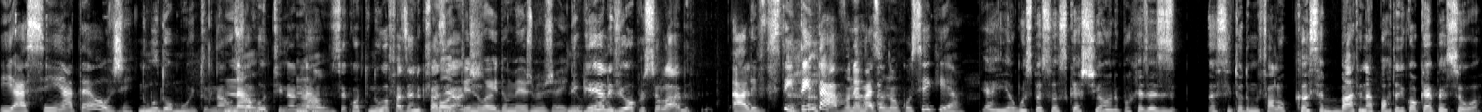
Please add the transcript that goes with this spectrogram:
E assim até hoje. Não mudou muito, não? não Sua rotina, não? não? Você continua fazendo o que fazia Continuei antes? Continuei do mesmo jeito. Ninguém aliviou para o seu lado? Ali, sim, tentavam, né? Mas eu não conseguia. E aí algumas pessoas questionam, porque às vezes, assim, todo mundo fala, o câncer bate na porta de qualquer pessoa.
